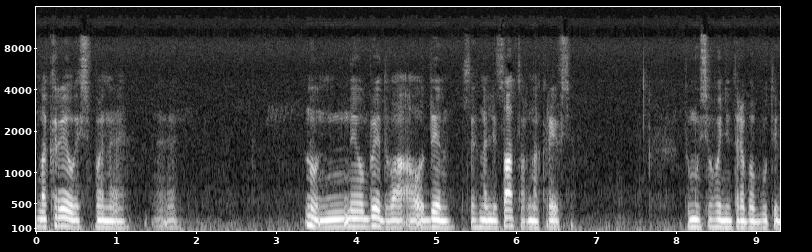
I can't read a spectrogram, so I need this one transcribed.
накрились в мене. е, Ну, не обидва, а один сигналізатор накрився. Тому сьогодні треба бути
